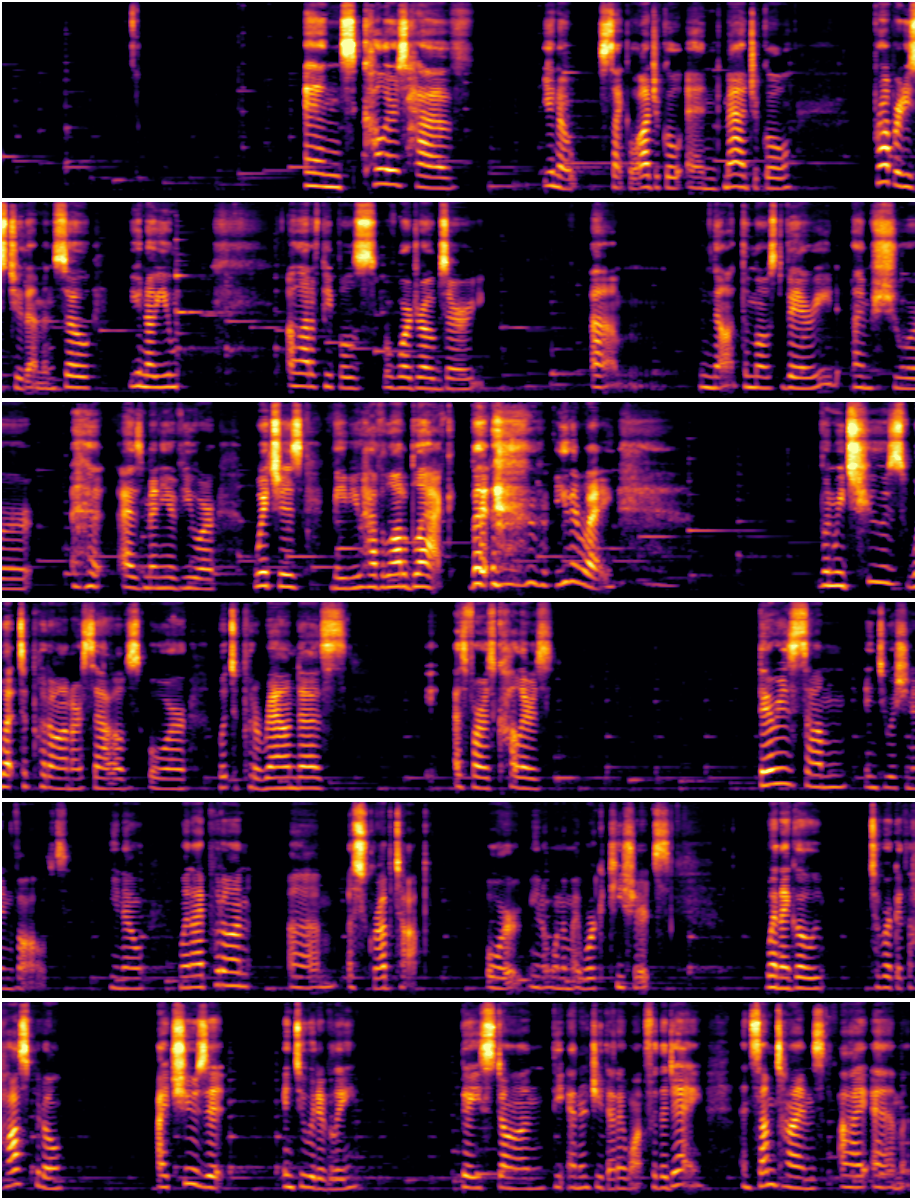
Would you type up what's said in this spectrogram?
and colors have, you know, psychological and magical properties to them. And so, you know, you a lot of people's wardrobes are um, not the most varied. I'm sure, as many of you are witches, maybe you have a lot of black. But either way, when we choose what to put on ourselves or what to put around us, as far as colors, there is some intuition involved. You know, when I put on um, a scrub top or you know one of my work t-shirts when i go to work at the hospital i choose it intuitively based on the energy that i want for the day. And sometimes i am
